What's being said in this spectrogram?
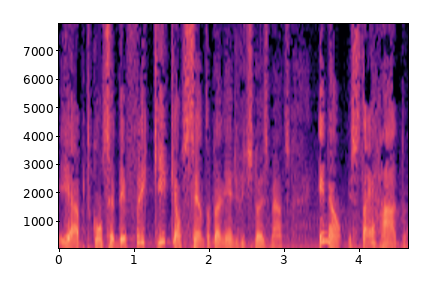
e árbitro conceder free kick ao centro da linha de 22 metros. E não, isso está errado.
